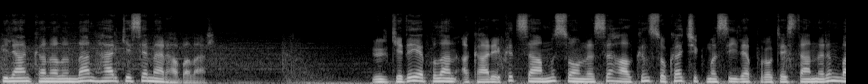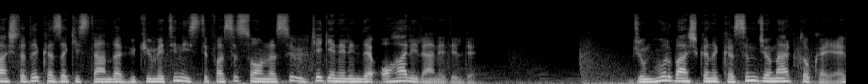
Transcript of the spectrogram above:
Plan kanalından herkese merhabalar. Ülkede yapılan akaryakıt zammı sonrası halkın sokağa çıkmasıyla protestanların başladığı Kazakistan'da hükümetin istifası sonrası ülke genelinde OHAL ilan edildi. Cumhurbaşkanı Kasım Cömert Tokayev,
